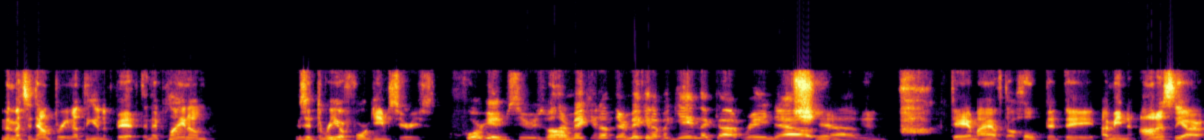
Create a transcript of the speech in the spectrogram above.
And the Mets are down three nothing in the fifth. And they're playing them. Is it three or four game series? Four game series. Well, um, they're making up. They're making up a game that got rained out. Shit, um, Damn, I have to hope that they. I mean, honestly, I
